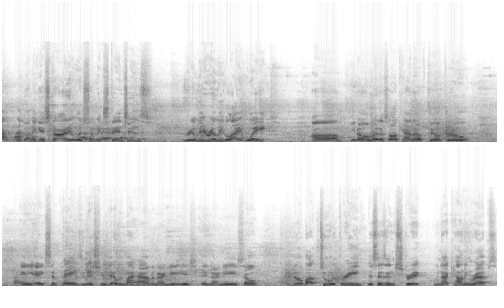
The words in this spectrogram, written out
We're gonna get started with some extensions, really, really lightweight. Um, you know, let us all kind of feel through any aches and pains and issues that we might have in our knee in our knees. So we do about two or three. This isn't strict. We're not counting reps.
